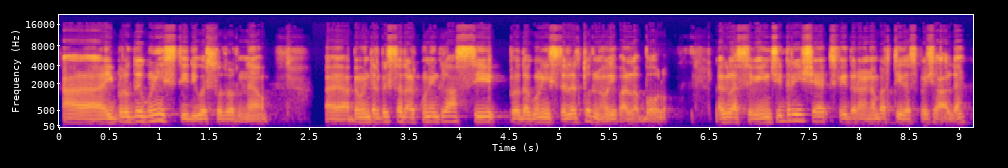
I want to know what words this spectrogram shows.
eh, ai protagonisti di questo torneo. Eh, abbiamo intervistato alcune classi protagoniste del torneo di pallavolo. La classe vincitrice sfiderà una partita speciale,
